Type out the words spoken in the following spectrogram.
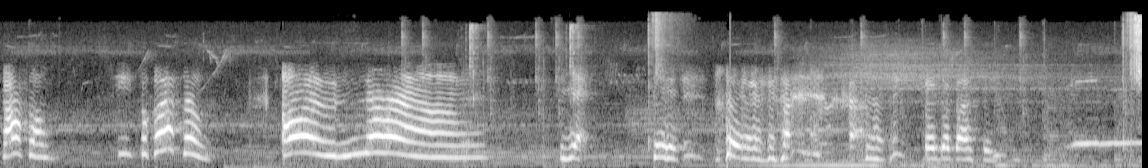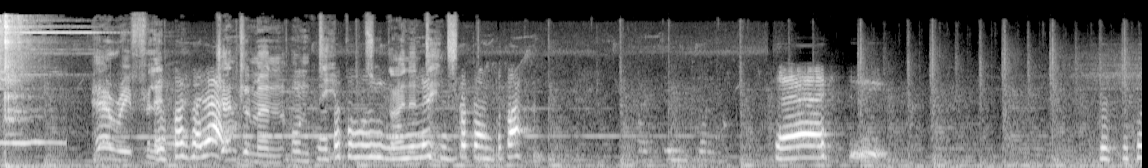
Castle. The. Oh no. Yes. There's a. Harry Flynn, Gentleman und Dieb zu deinen Diensten. Sexy. Das ist so.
